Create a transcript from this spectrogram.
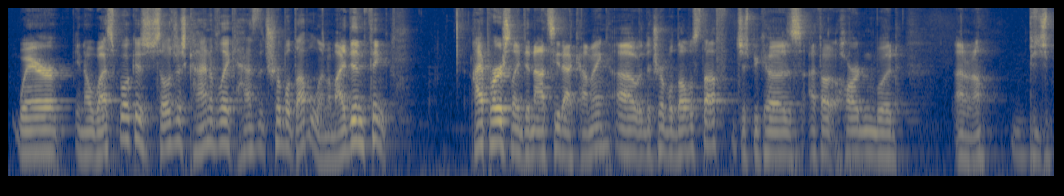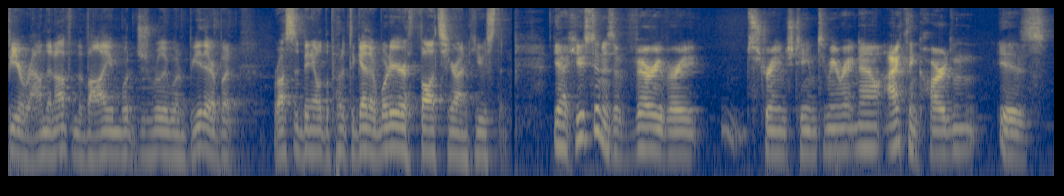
where you know Westbrook is still just kind of like has the triple double in him. I didn't think. I personally did not see that coming uh, with the triple double stuff, just because I thought Harden would, I don't know, just be around enough and the volume would just really wouldn't be there. But Russ has been able to put it together. What are your thoughts here on Houston? Yeah, Houston is a very, very strange team to me right now. I think Harden is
